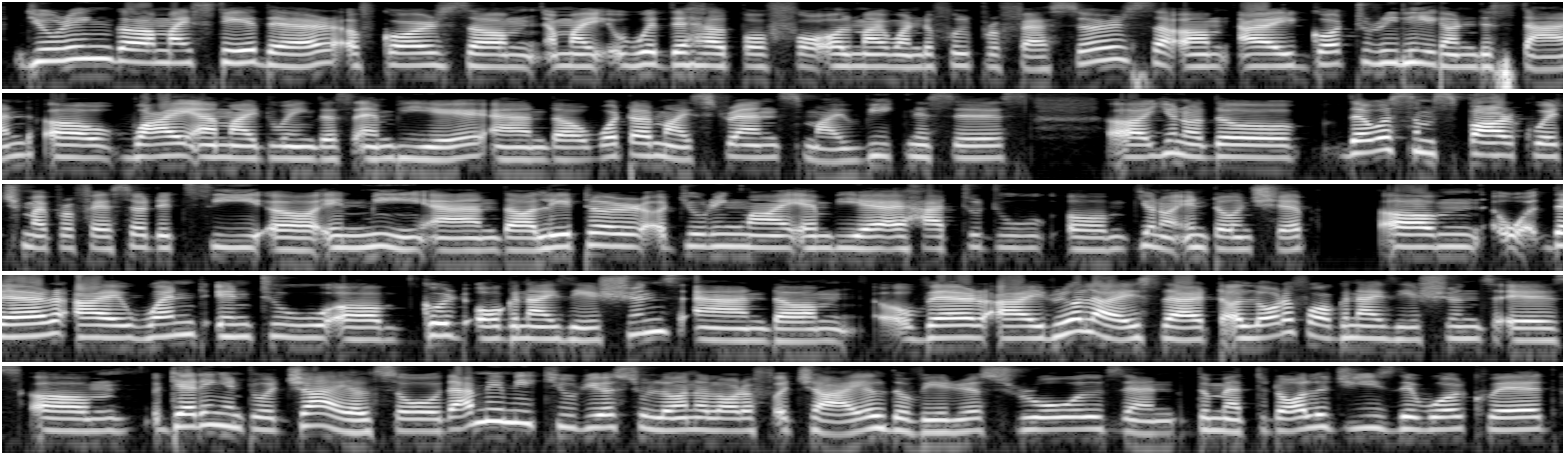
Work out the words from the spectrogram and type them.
During uh, my stay there of course um, my with the help of all my wonderful professors um, i got to really understand uh, why am i doing this mba and uh, what are my strengths my weaknesses. Uh, you know the there was some spark which my professor did see uh, in me and uh, later during my mba i had to do um, you know internship um, there I went into uh, good organizations and um, where I realized that a lot of organizations is um, getting into agile. So that made me curious to learn a lot of agile, the various roles and the methodologies they work with.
